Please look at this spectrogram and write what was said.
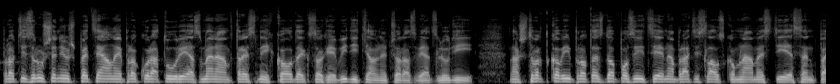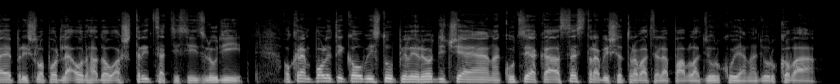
Proti zrušeniu špeciálnej prokuratúry a zmenám v trestných kódexoch je viditeľne čoraz viac ľudí. Na štvrtkový protest opozície na Bratislavskom námestí SNP prišlo podľa odhadov až 30 tisíc ľudí. Okrem politikov vystúpili rodičia Jana Kuciaka a sestra vyšetrovateľa Pavla Ďurku Jana Ďurková.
